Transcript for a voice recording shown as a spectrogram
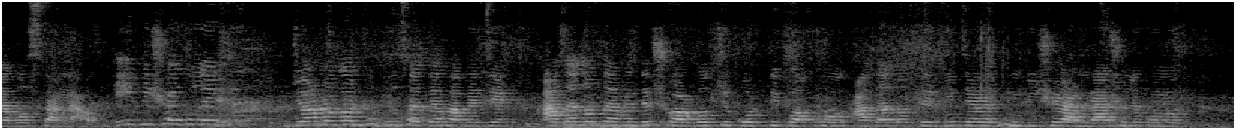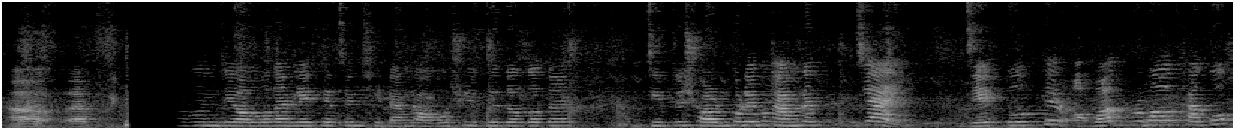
ব্যবস্থা এই জনগণকে বোঝাতে হবে যে আদালত আমাদের সর্বোচ্চ কর্তৃপক্ষ, আদালতের বিচারাধীন বিষয়ে আমরা আসলে কোনো যে অবদান রেখেছেন সেটা আমরা অবশ্যই কৃতজ্ঞতা চিত্রে স্মরণ করে এবং আমরা চাই যে তথ্যের অবাধ প্রবাহ থাকুক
